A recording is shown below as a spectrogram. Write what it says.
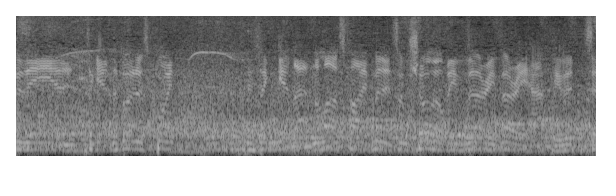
To the uh, to get the bonus point. If they can get that in the last five minutes, I'm sure they'll be very, very happy. But uh,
